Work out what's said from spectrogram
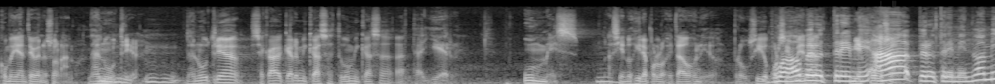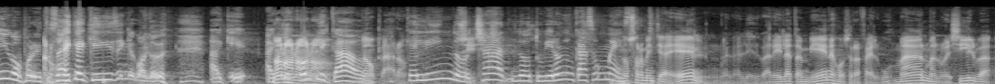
comediante venezolano. Nanutria. Nanutria se acaba de quedar en mi casa, estuvo en mi casa hasta ayer. un mes haciendo gira por los Estados Unidos, producido por Wow, Ximena, pero, mi treme- esposa. ah, pero tremendo amigo, porque tú Ah, no. sabes que aquí dicen que cuando... Aquí, aquí No, no, es no, no. complicado. No, claro. Qué lindo, Sí, chat. sí. Lo tuvieron en casa un mes. No solamente a él, a Les Varela también, a José Rafael Guzmán, Manuel Silva,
